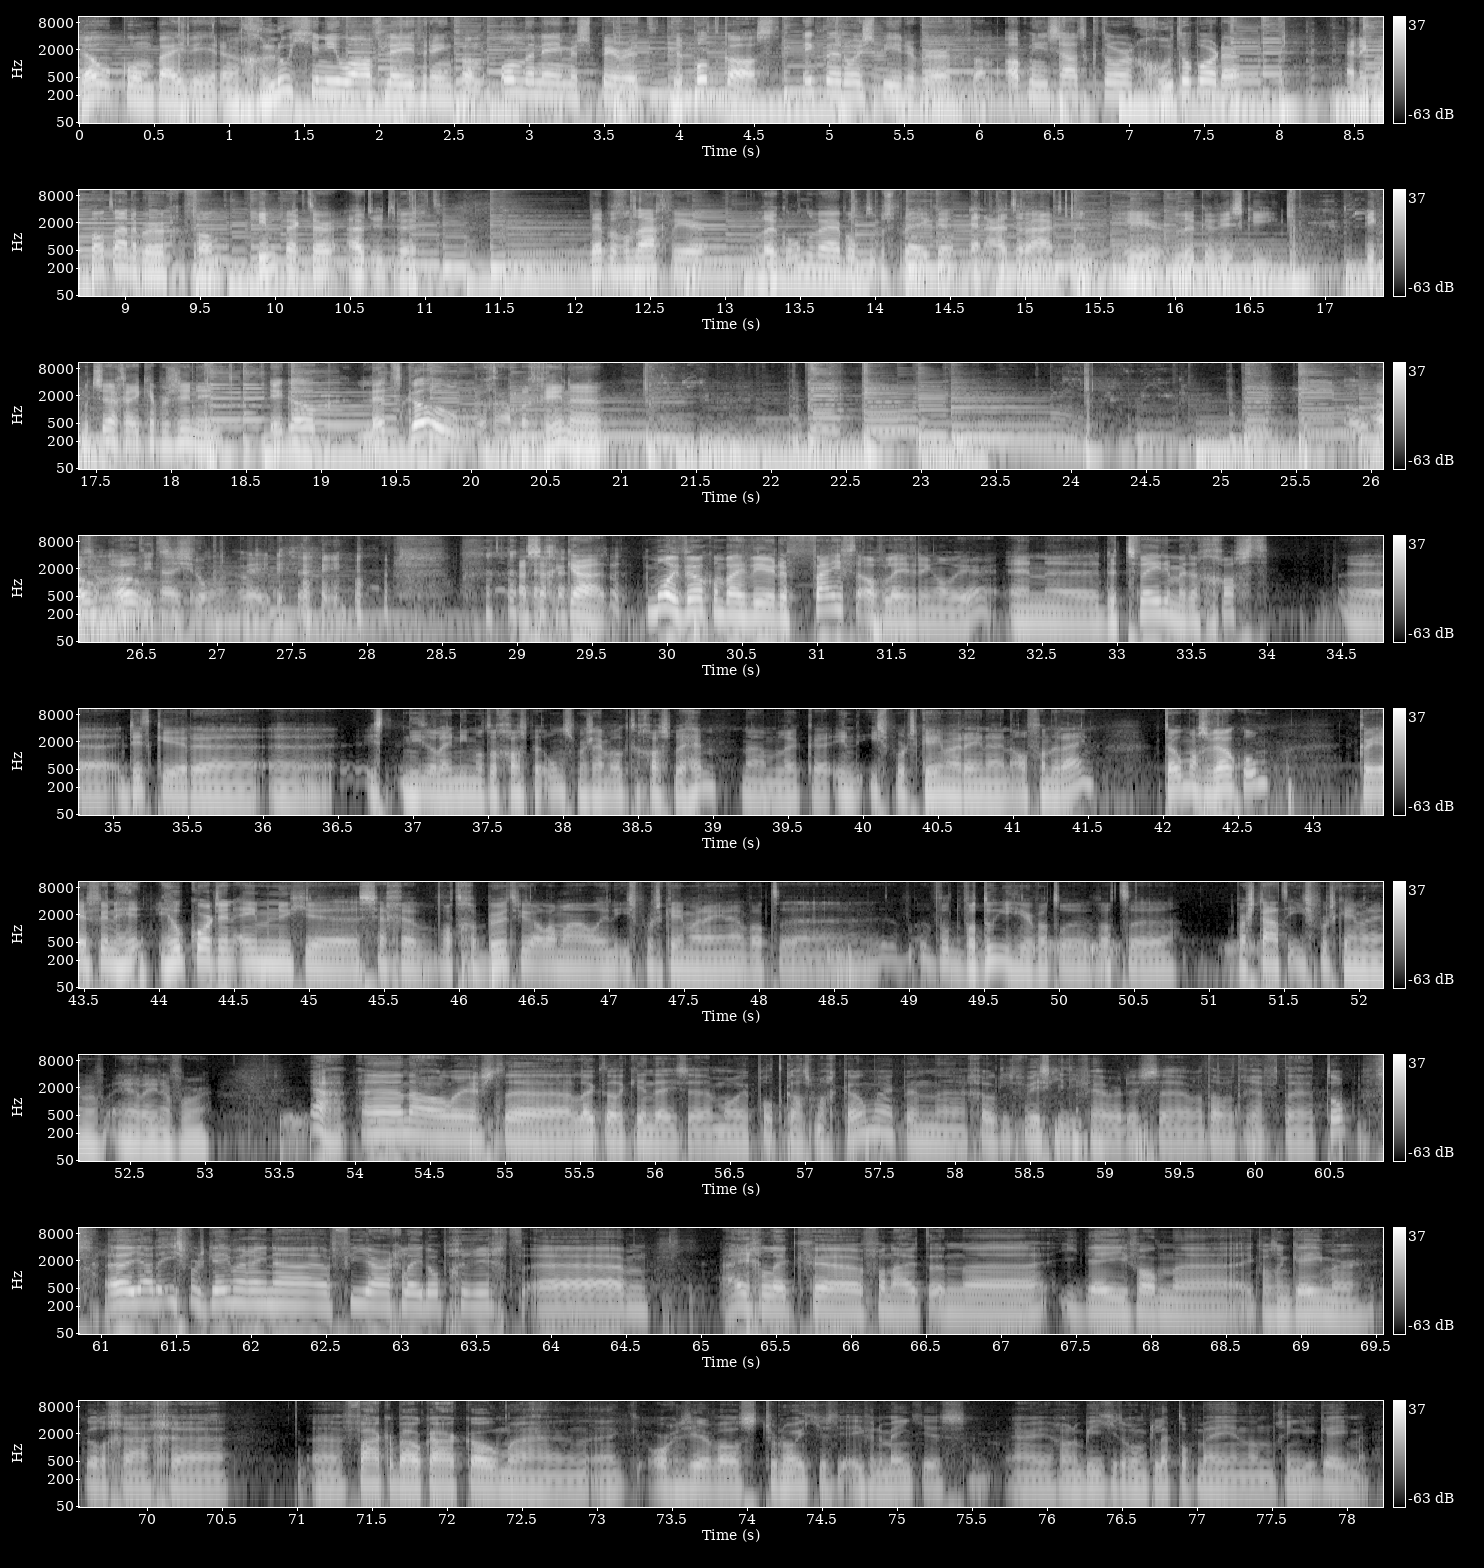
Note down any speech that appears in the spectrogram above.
Welkom bij weer een gloedje nieuwe aflevering van Ondernemers Spirit, de podcast. Ik ben Roy Spierenburg van Administratiekantoor Goed op Orde. En ik ben Paul Tanenburg van Impactor uit Utrecht. We hebben vandaag weer leuke onderwerpen om te bespreken en uiteraard een heerlijke whisky. Ik moet zeggen, ik heb er zin in. Ik ook. Let's go! We gaan beginnen. Oh, dat zijn Oh, mijn oh. notities, jongen. Nee. Ja, zeg ik ja, mooi welkom bij weer de vijfde aflevering alweer. En eh, de tweede met een gast. Eh, dit keer eh, is niet alleen iemand een gast bij ons, maar zijn we ook de gast bij hem. Namelijk in de eSports Game Arena in Al van der Rijn. Thomas, welkom. Kan je even heel kort in één minuutje zeggen, wat gebeurt hier allemaal in de eSports Game Arena? Wat, wat, wat doe je hier? Wat, wat, waar staat de eSports Game Arena voor? Ja, eh, nou allereerst eh, leuk dat ik in deze mooie podcast mag komen. Ik ben eh grote whisky-liefhebber, dus wat dat betreft top. Ja, de eSports Game Arena, vier jaar geleden opgericht. Ehm, eigenlijk vanuit een idee van, ik was een gamer. Ik wilde graag vaker bij elkaar komen. En, ik organiseerde wel eens toernooitjes, evenementjes. Waar je gewoon een biertje dronk, laptop mee en dan ging je gamen.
